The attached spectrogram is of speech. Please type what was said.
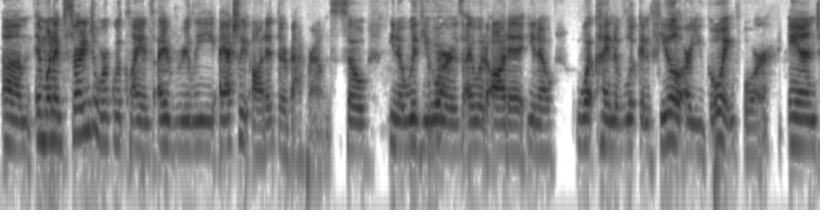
Um, and when i'm starting to work with clients i really i actually audit their backgrounds. So you know with yours i would audit you know what kind of look and feel are you going for? And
